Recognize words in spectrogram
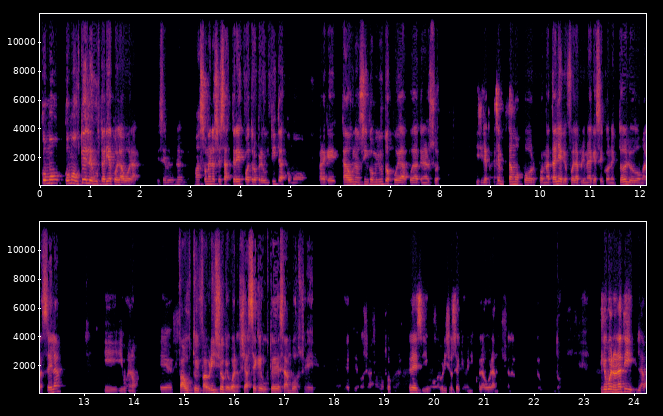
cómo, cómo a ustedes les gustaría colaborar. Más o menos esas tres, cuatro preguntitas, como para que cada uno en cinco minutos pueda, pueda tener su Y si les parece, empezamos por, por Natalia, que fue la primera que se conectó, luego Marcela. y bueno, eh, Fausto y Fabricio, que bueno, ya sé que ustedes ambos, eh, eh, o sea, Fausto con las redes y Fabricio sé que venís colaborando ya en algún punto. Así que bueno, Nati, la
